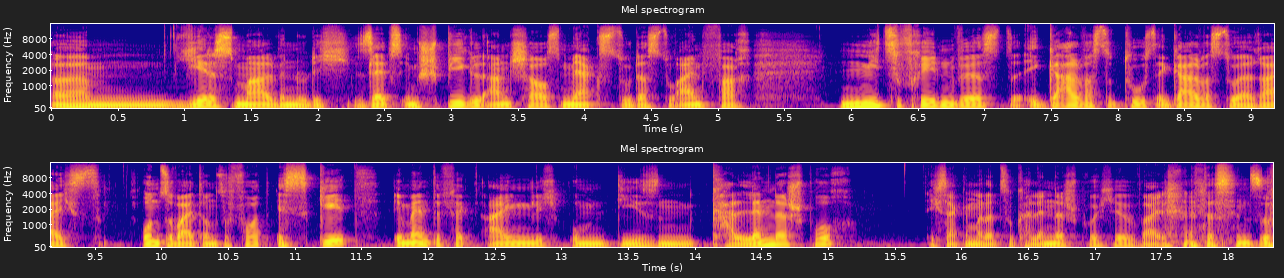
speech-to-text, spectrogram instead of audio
Ähm, jedes Mal, wenn du dich selbst im Spiegel anschaust, merkst du, dass du einfach nie zufrieden wirst, egal was du tust, egal was du erreichst und so weiter und so fort. Es geht im Endeffekt eigentlich um diesen Kalenderspruch. Ich sage immer dazu Kalendersprüche, weil das sind so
